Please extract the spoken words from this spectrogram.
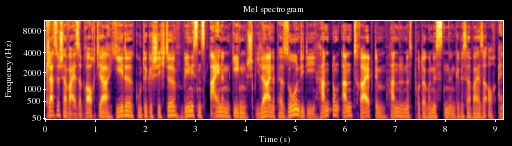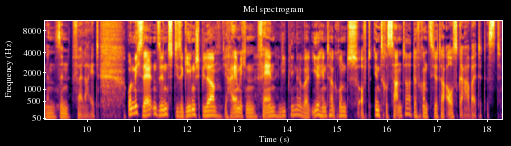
Klassischerweise braucht ja jede gute Geschichte wenigstens einen Gegenspieler, eine Person, die die Handlung antreibt, dem Handeln des Protagonisten in gewisser Weise auch einen Sinn verleiht. Und nicht selten sind diese Gegenspieler die heimlichen Fanlieblinge, weil ihr Hintergrund oft interessanter, differenzierter ausgearbeitet ist.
